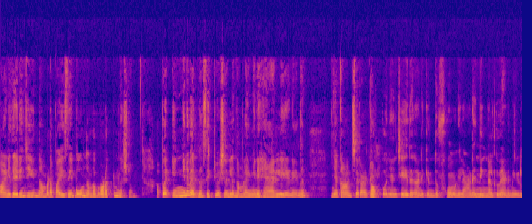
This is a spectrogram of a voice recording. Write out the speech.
പണി തരും ചെയ്യും നമ്മുടെ പൈസയും പോവും നമ്മുടെ പ്രൊഡക്റ്റും നഷ്ടം. അപ്പോൾ ഇങ്ങനെ വരുന്ന സിറ്റുവേഷനിൽ നമ്മൾ എങ്ങനെ ഹാൻഡിൽ ചെയ്യണമെന്ന് ഞാൻ കാണിച്ചു തരാം കേട്ടോ. അപ്പോൾ ഞാൻ ചെയ്ത് കാണിക്കുന്നത് ഫോണിലാണ് നിങ്ങൾക്ക് വേണമെങ്കിൽ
